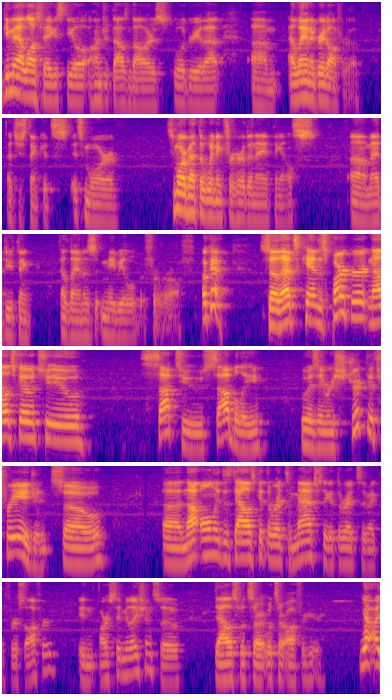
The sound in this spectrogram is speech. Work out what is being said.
give me that Las Vegas deal, hundred thousand dollars. We'll agree with that. Um, Atlanta, great offer though. I just think it's it's more it's more about the winning for her than anything else. Um, I do think Atlanta's maybe a little bit further off. Okay. So that's Candace Parker. Now let's go to Satou Sabally, who is a restricted free agent. So uh, not only does Dallas get the right to match, they get the right to make the first offer in our simulation. So Dallas, what's our what's our offer here? Yeah, I,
